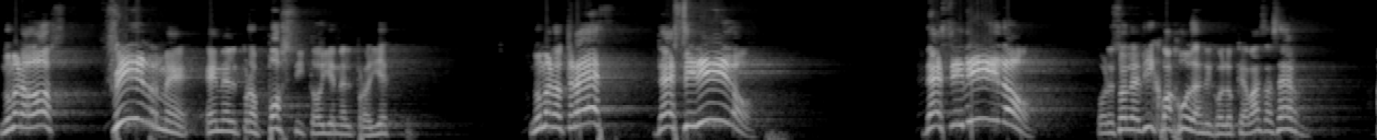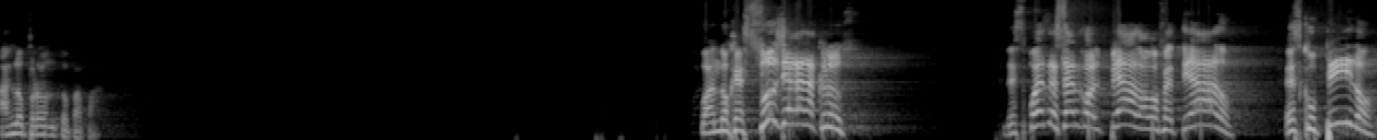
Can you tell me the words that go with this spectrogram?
Número dos, firme en el propósito y en el proyecto. Número tres, decidido. Decidido. Por eso le dijo a Judas, dijo, lo que vas a hacer, hazlo pronto, papá. Cuando Jesús llega a la cruz, después de ser golpeado, abofeteado, escupido,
